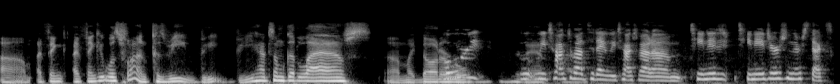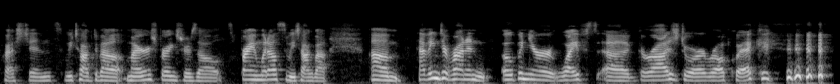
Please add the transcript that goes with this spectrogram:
um i think i think it was fun because we, we we had some good laughs uh, my daughter What were we, what we talked about today, we talked about um, teenage, teenagers and their sex questions. We talked about Myers Briggs results. Brian, what else did we talk about? Um, having to run and open your wife's uh, garage door real quick.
